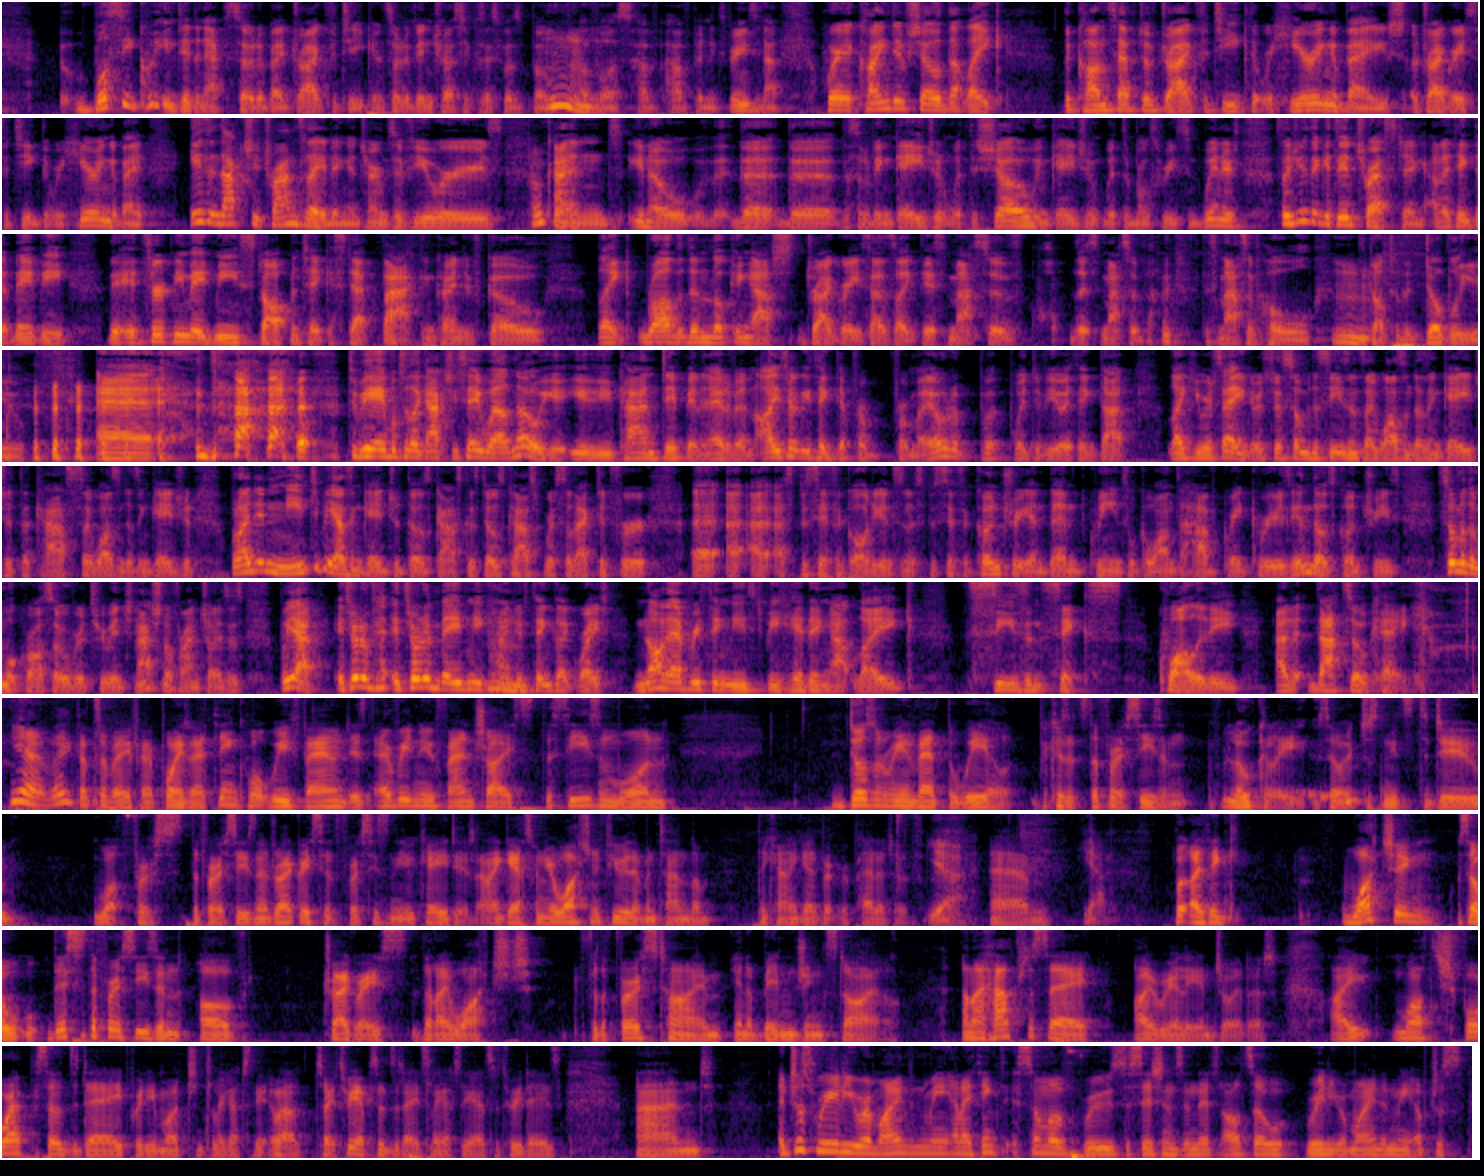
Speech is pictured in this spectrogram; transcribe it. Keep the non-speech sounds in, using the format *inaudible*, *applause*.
Bussy Queen did an episode about drag fatigue, and it's sort of interesting because I suppose both mm. of us have have been experiencing that, where it kind of showed that like the concept of drag fatigue that we're hearing about, or drag race fatigue that we're hearing about, isn't actually translating in terms of viewers okay. and you know the the the sort of engagement with the show, engagement with the most recent winners. So I do think it's interesting, and I think that maybe it certainly made me stop and take a step back and kind of go like rather than looking at drag race as like this massive this massive *laughs* this massive hole mm. spelled with a w *laughs* uh, *laughs* to be able to like actually say well no you, you you can dip in and out of it and i certainly think that from from my own point of view i think that like you were saying, there was just some of the seasons I wasn't as engaged with the casts I wasn't as engaged with, but I didn't need to be as engaged with those casts because those casts were selected for a, a, a, specific audience in a specific country, and then queens will go on to have great careers in those countries. Some of them will cross over through international franchises, but yeah, it sort of it sort of made me kind mm. of think like, right, not everything needs to be hitting at like season six quality, and that's okay. Yeah, I think that's a very fair point. And I think what we found is every new franchise, the season one doesn't reinvent the wheel because it's the first season locally, so it just needs to do what first the first season of Drag Race did, the first season the UK did. And I guess when you're watching a few of them in tandem, they kind of get a bit repetitive. Yeah. Um, yeah. But I think watching so this is the first season of Drag Race that I watched for the first time in a binging style. And I have to say, I really enjoyed it. I watched four episodes a day pretty much until I got to the well, sorry, three episodes a day until I got to the end, so three days, and it just really reminded me. And I think some of Ru's decisions in this also really reminded me of just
